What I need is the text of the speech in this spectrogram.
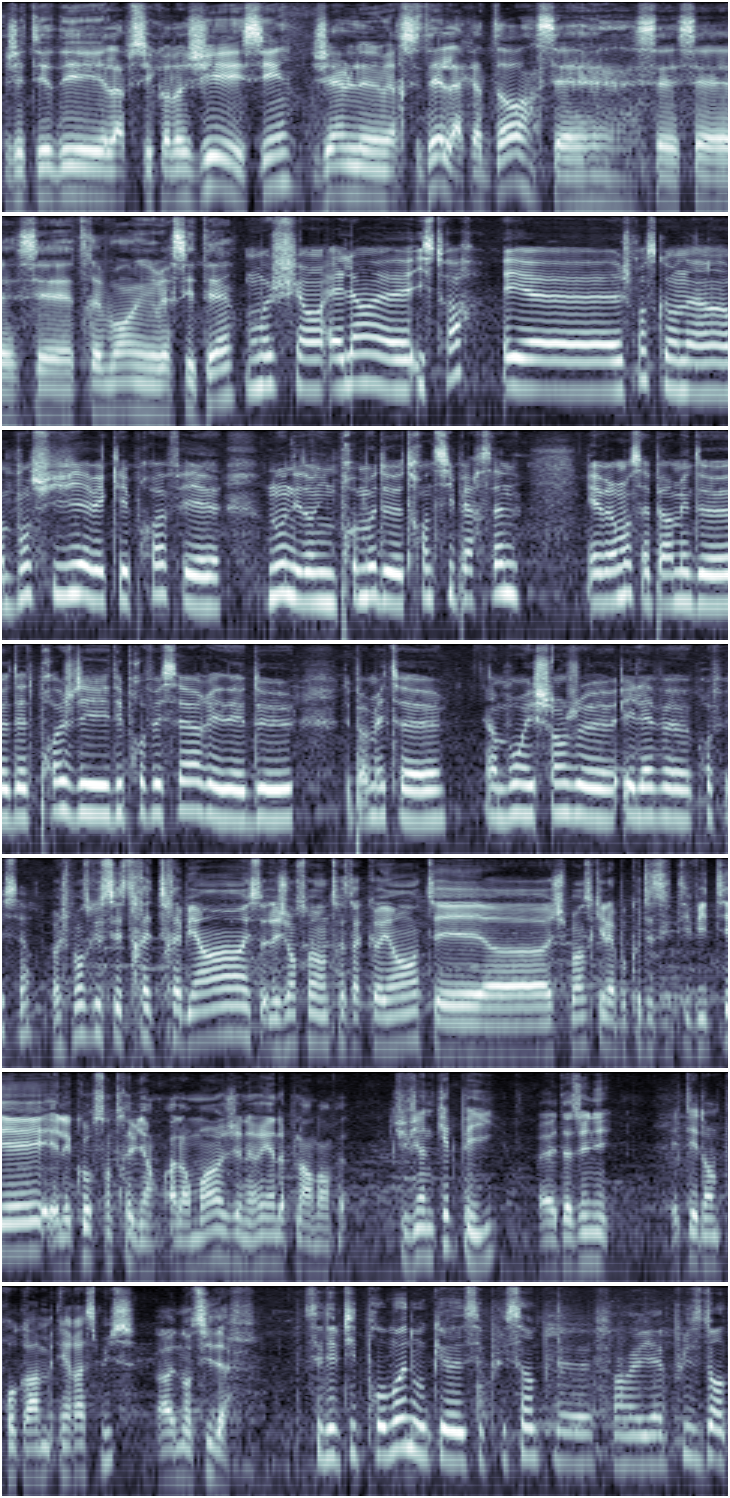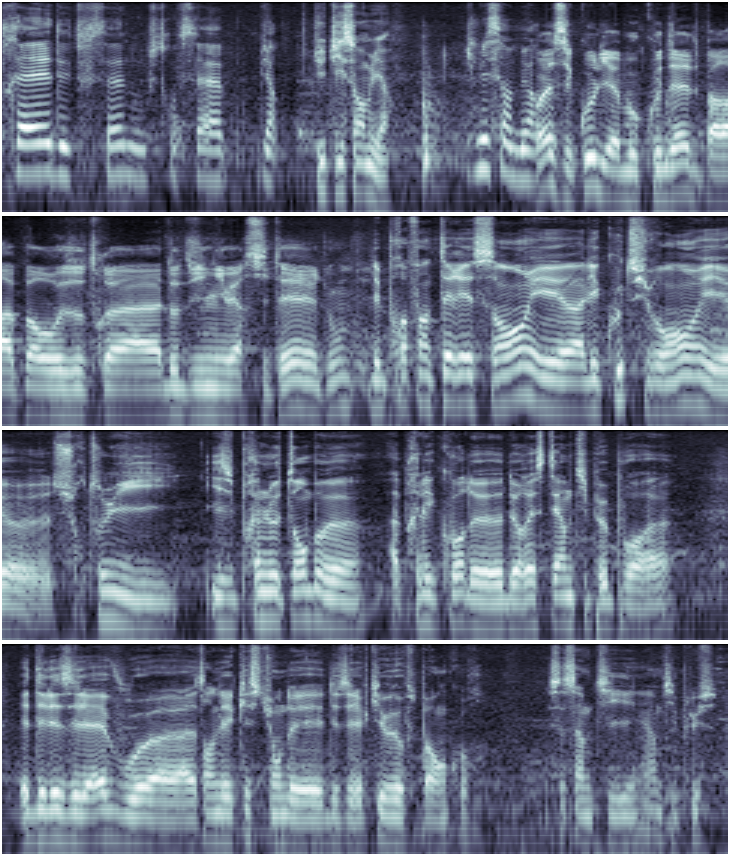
J'étudie la psychologie ici. J'aime l'université, la Cato. C'est, c'est, une très bonne université. Moi, je suis en L1 euh, Histoire et euh, je pense qu'on a un bon suivi avec les profs. Et nous, on est dans une promo de 36 personnes. Et vraiment, ça permet d'être proche des, professeurs et de, de permettre euh, un bon échange élève-professeur. Je pense que c'est très très bien, les gens sont très accueillantes et je pense qu'il y a beaucoup d'activités et les cours sont très bien. Alors moi, je n'ai rien à plaindre en fait. Tu viens de quel pays? États-Unis. Et t'es dans le programme Erasmus? Ah non, SIDEF. C'est des petites promos, donc euh, c'est plus simple. Euh, enfin, il y a plus d'entraide et tout ça, donc je trouve ça bien. Tu t'y sens bien? Je m'y sens bien. Ouais, c'est cool, il y a beaucoup d'aide par rapport aux autres, d'autres universités et tout. Des profs intéressants et euh, à l'écoute souvent, et surtout ils, prennent le temps après les cours de, rester un petit peu pour aider les élèves ou attendre les questions des, des élèves qui ne veulent pas en cours. ça, c'est un petit, un petit plus.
